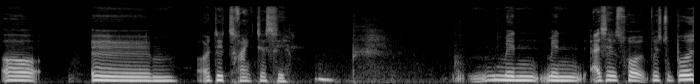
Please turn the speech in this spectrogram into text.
og, øhm, og det trængte jeg til. Mm. Men, men altså, jeg tror, hvis du både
